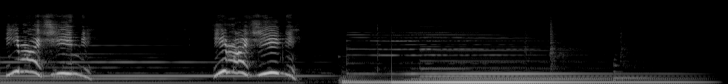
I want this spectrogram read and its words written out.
Imagine! Imagine!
